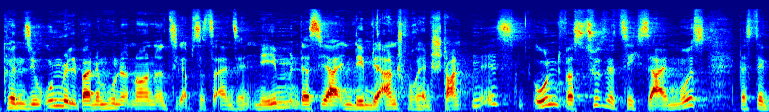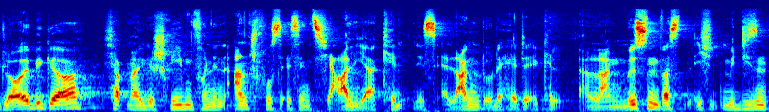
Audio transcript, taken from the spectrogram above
können Sie unmittelbar dem 199 Absatz 1 entnehmen, das Jahr, in dem der Anspruch entstanden ist. Und was zusätzlich sein muss, dass der Gläubiger, ich habe mal geschrieben, von den Anspruchsessentialia Kenntnis erlangt oder hätte erlangen müssen. Was ich mit diesen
